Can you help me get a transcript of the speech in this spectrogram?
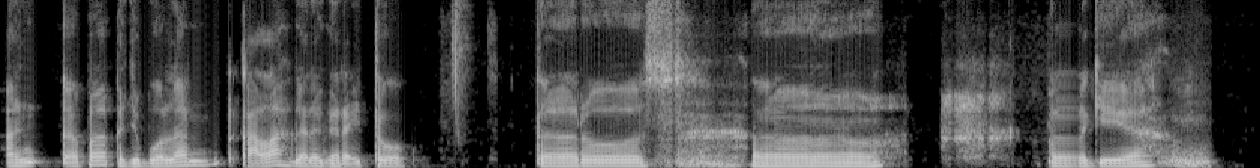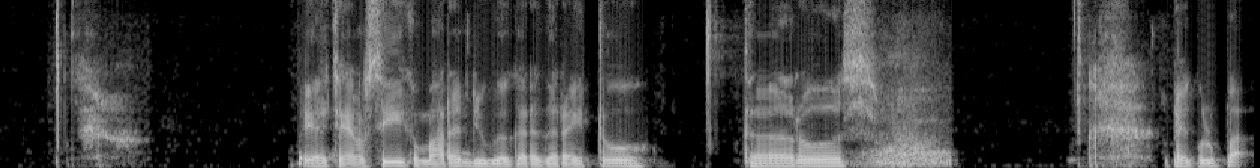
an- apa kejebolan kalah gara-gara itu. Terus eh apa lagi ya? Ya Chelsea kemarin juga gara-gara itu. Terus apa ya gue lupa.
